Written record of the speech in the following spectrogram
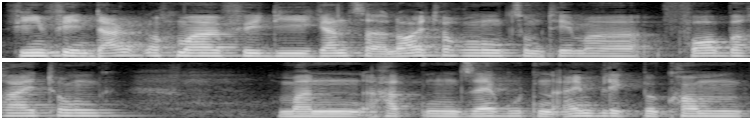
Vielen, vielen Dank nochmal für die ganze Erläuterung zum Thema Vorbereitung. Man hat einen sehr guten Einblick bekommen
